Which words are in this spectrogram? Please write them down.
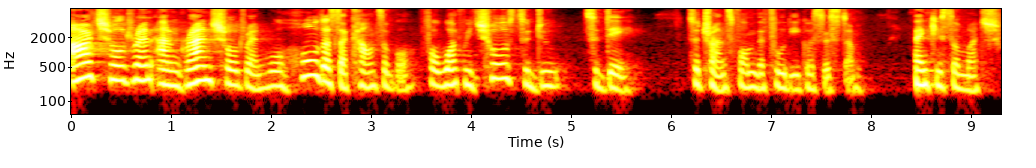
Our children and grandchildren will hold us accountable for what we chose to do today to transform the food ecosystem. Thank you so much.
